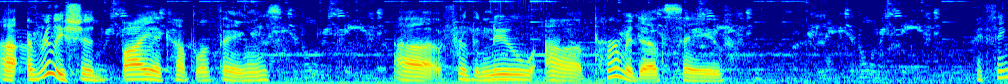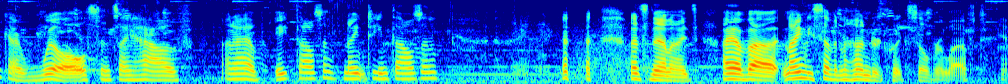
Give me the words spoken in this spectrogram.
Uh, I really should buy a couple of things uh, for the new uh, permadeath save. I think I will since I have, I have 8,000, 19,000. That's nanites. I have uh, 9,700 Quicksilver left. Yeah.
